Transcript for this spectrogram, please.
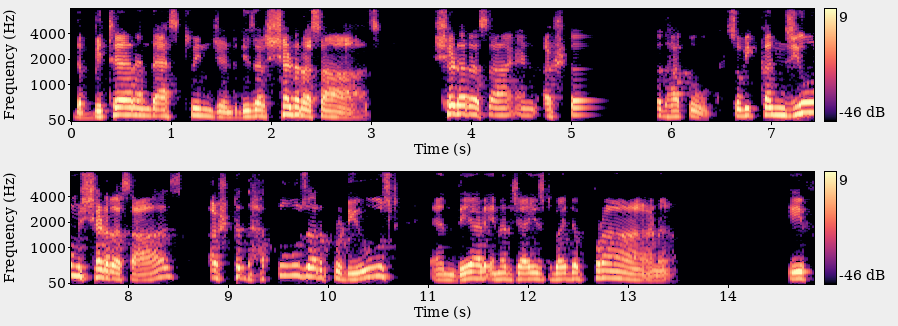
the bitter and the astringent. These are shadarasas. Shadarasa and ashtadhatu. So we consume shadarasas, ashtadhatus are produced and they are energized by the prana. If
